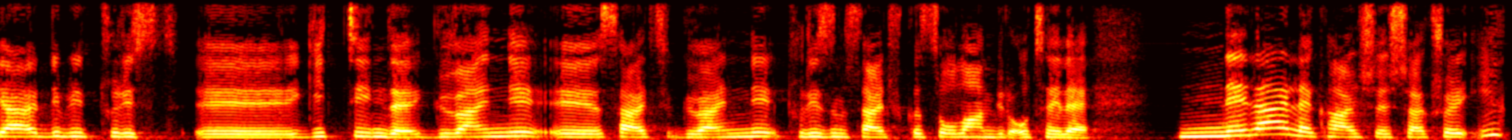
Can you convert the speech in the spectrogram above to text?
yerli bir turist e, gittiğinde güvenli e, sertif- güvenli turizm sertifikası olan bir otele nelerle karşılaşacak? Şöyle ilk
